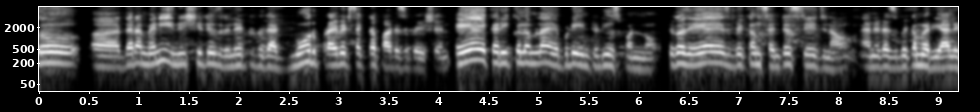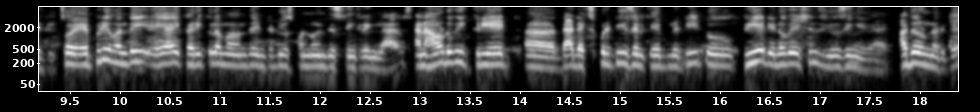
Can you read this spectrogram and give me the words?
So uh, there are many initiatives related to that. More private sector participation. AI curriculumலாம் எப்படி introduce பண்ணணும் because AI has become center stage now and it has become a reality. So எப்படி வந்து AI curriculum வந்து introduce பண்ணணும் in these tinkering labs and how do we create uh, that expertise and capability to create innovations using AI. அது ஒன்று இருக்கு.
